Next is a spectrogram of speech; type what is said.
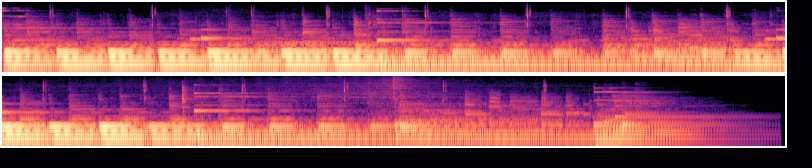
Mm-hmm.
